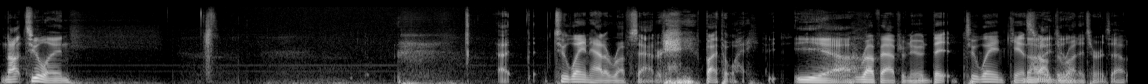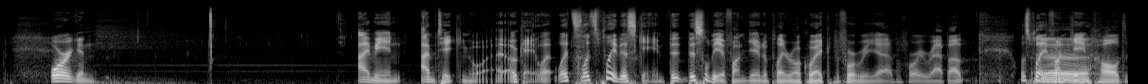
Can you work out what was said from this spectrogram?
not Tulane. Tulane had a rough Saturday, by the way. Yeah. Rough afternoon. They, Tulane can't Not stop the run. It turns out. Oregon. I mean, I'm taking. Okay, let, let's let's play this game. Th- this will be a fun game to play real quick before we uh, before we wrap up. Let's play a fun Uh. game called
